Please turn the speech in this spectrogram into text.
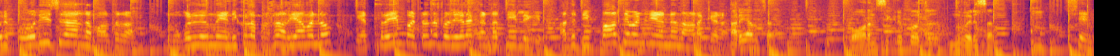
ഒരു പോലീസുകാരന്റെ മർഡറാണ് മുകളിൽ നിന്ന് എനിക്കുള്ള പ്രശ്നം അറിയാമല്ലോ? എത്രയും പെട്ടെന്ന് പ്രതികളെ കണ്ടെത്തിയില്ലെങ്കിൽ അത് ഡിപ്പാർട്ട്മെന്റിന് തന്നെ നാണക്കേടാണ്. അറിയാം സർ ഫോറൻസിക് റിപ്പോർട്ട് ഇന്ന് വരും സാർ ഉം,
